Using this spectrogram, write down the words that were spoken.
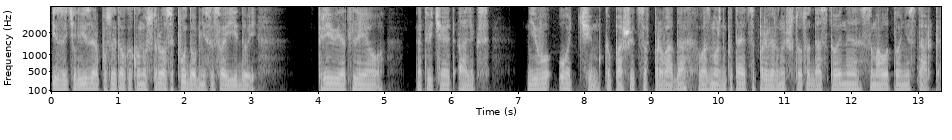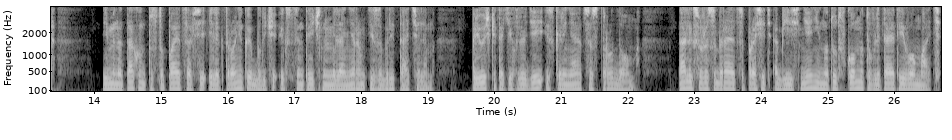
из-за телевизора после того, как он устроился поудобнее со своей едой. «Привет, Лео». — отвечает Алекс. Его отчим копошится в проводах, возможно, пытается провернуть что-то достойное самого Тони Старка. Именно так он поступает со всей электроникой, будучи эксцентричным миллионером-изобретателем. Привычки таких людей искореняются с трудом. Алекс уже собирается просить объяснений, но тут в комнату влетает его мать.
